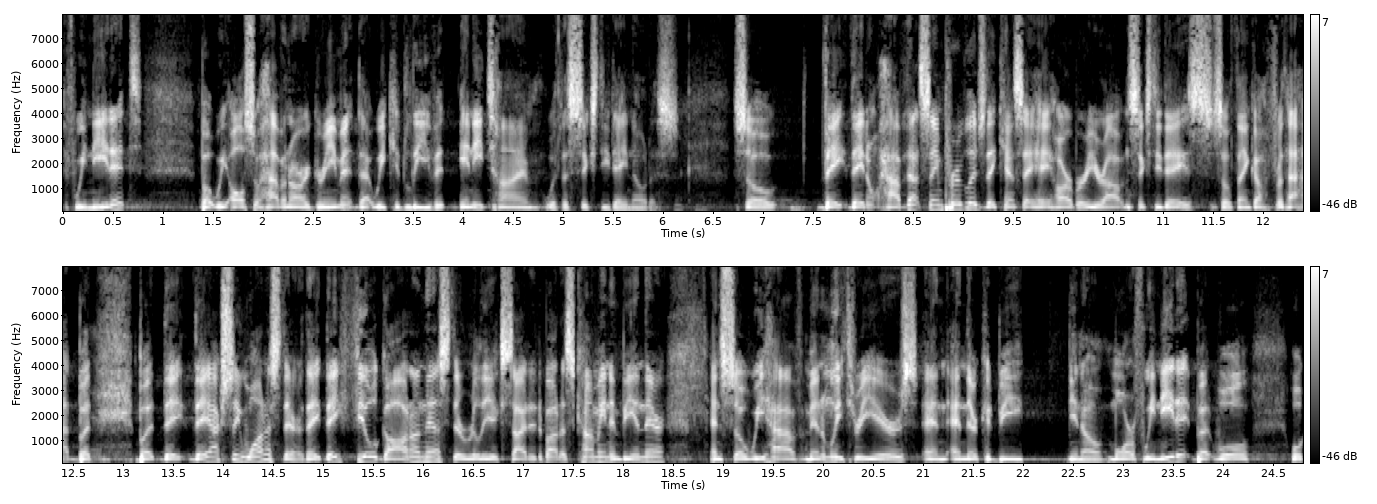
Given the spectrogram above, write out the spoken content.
if we need it but we also have in our agreement that we could leave at any time with a 60 day notice so they they don't have that same privilege. They can't say, "Hey, Harbor, you're out in 60 days." So thank God for that. But but they they actually want us there. They they feel God on this. They're really excited about us coming and being there. And so we have minimally three years, and and there could be you know more if we need it. But we'll we'll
